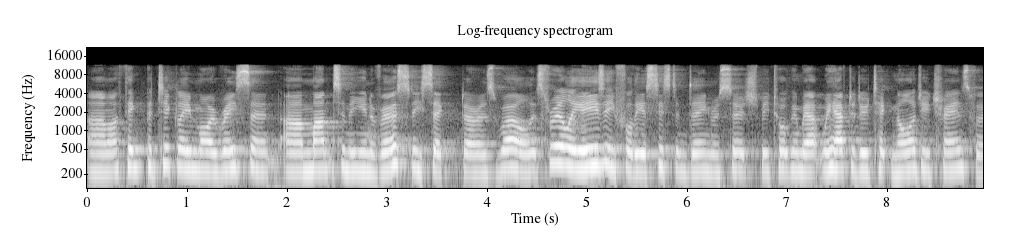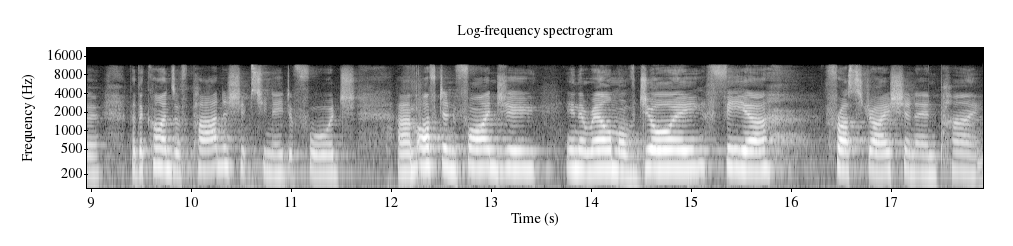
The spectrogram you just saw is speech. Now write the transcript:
Um, I think particularly in my recent uh, months in the university sector as well, it's really easy for the Assistant Dean Research to be talking about we have to do technology transfer, but the kinds of partnerships you need to forge um, often find you in the realm of joy, fear, frustration and pain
